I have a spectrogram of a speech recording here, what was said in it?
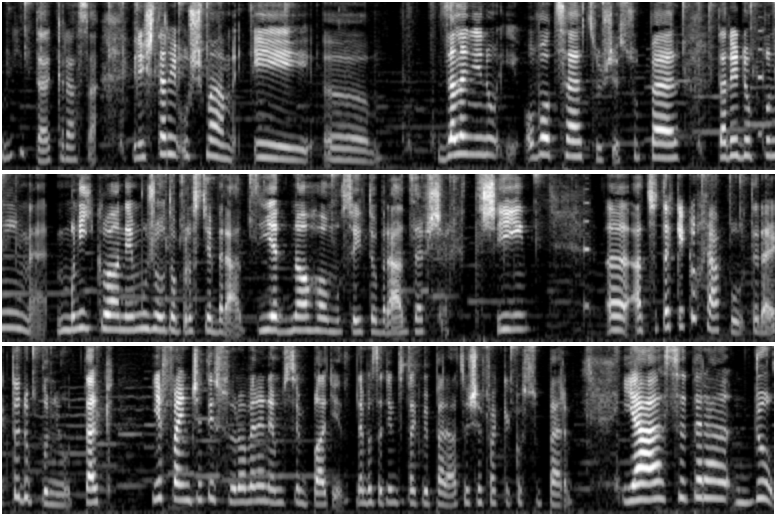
vidíte, krása. Když tady už mám i uh, zeleninu, i ovoce, což je super. Tady doplníme mlíko, nemůžou to prostě brát z jednoho, musí to brát ze všech tří. Uh, a co tak jako chápu, teda jak to doplňu, tak je fajn, že ty suroviny nemusím platit, nebo zatím to tak vypadá, což je fakt jako super. Já se teda jdu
